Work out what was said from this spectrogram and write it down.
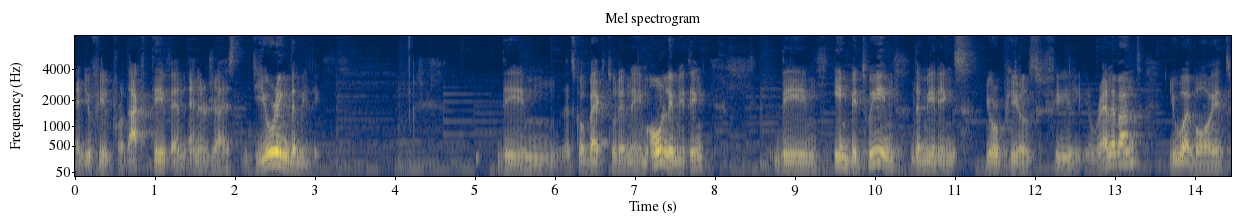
and you feel productive and energized during the meeting. The, um, let's go back to the name only meeting. The in between the meetings your peers feel irrelevant. You avoid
